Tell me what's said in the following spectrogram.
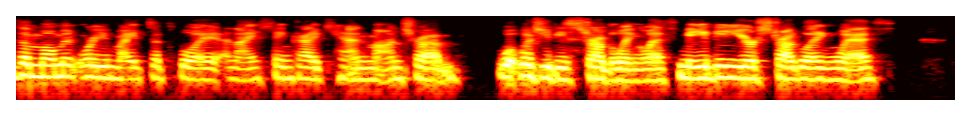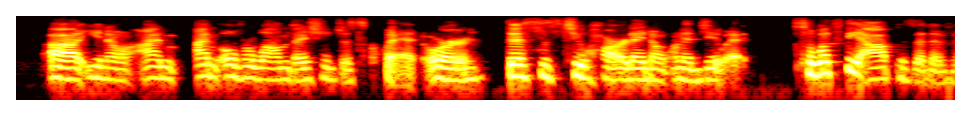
the moment where you might deploy an I think I can mantra. What would you be struggling with? Maybe you're struggling with uh, you know, I'm I'm overwhelmed, I should just quit, or this is too hard, I don't want to do it. So what's the opposite of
